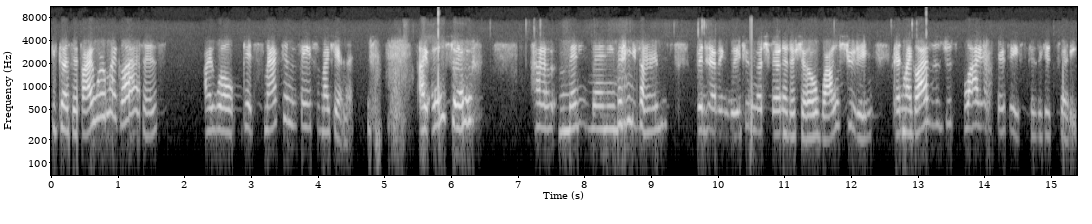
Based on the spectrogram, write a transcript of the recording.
because if I wear my glasses, I will get smacked in the face with my camera. I also have many, many, many times been having way too much fun at a show while shooting, and my glasses just fly off my face because it gets sweaty,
